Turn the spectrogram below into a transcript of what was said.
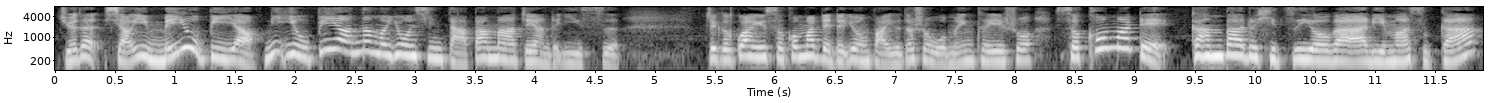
觉得小易没有必要，你有必要那么用心打扮吗？这样的意思。这个关于“そこまで”的用法，有的时候我们可以说“そこまで頑張る必要がありますか”。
